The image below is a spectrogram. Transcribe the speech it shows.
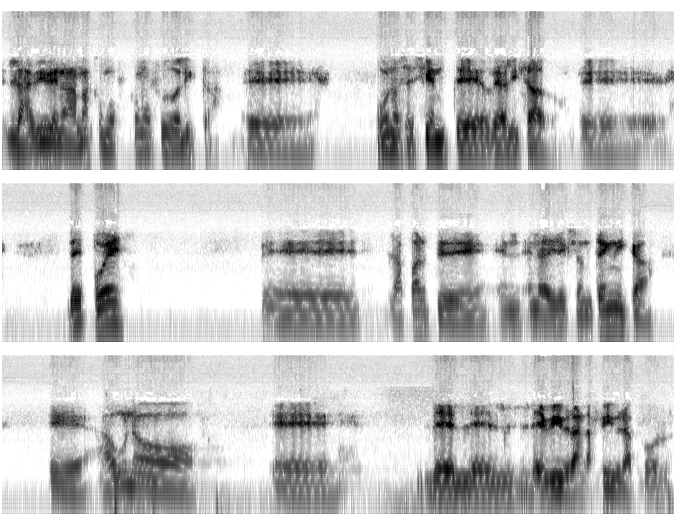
las vive nada más como, como futbolista. Eh, uno se siente realizado. Eh, después, eh, la parte en, la dirección técnica, a uno le, le, vibran las fibras por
